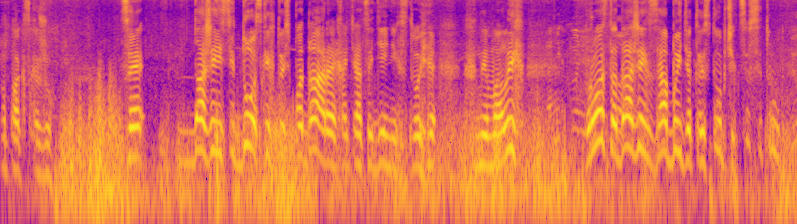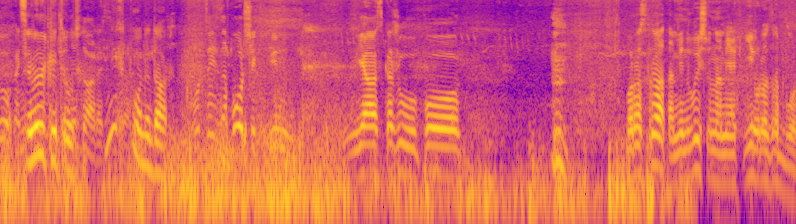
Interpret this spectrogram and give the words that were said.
отак скажу. Це навіть якщо доски хтось подарить, хоча це денег стоїть немалих, Та ніхто нічого просто не навіть їх забити той стовпчик, це все труд. Льоха, Це ніхто великий нічого труд. не дарить. Ніхто не дар. Оцей заборчик, він, я скажу, по, по розтратам він вийшов нам як єврозабор.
